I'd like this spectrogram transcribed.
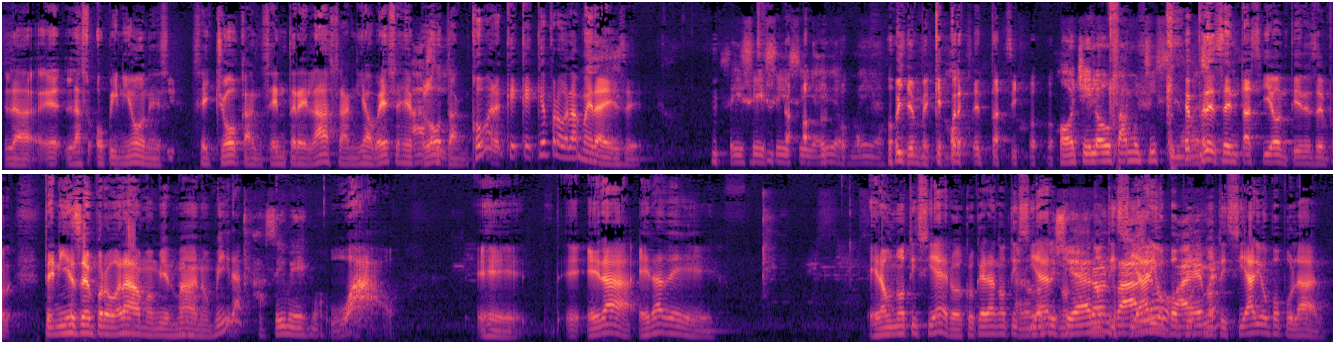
la- eh, las opiniones se chocan, se entrelazan y a veces Ah, explotan. ¿Cómo era? ¿Qué, qué, qué programa era ese? Sí, sí, sí, sí, ay Dios mío. Óyeme, qué presentación. Hochi lo usa muchísimo. ¿Qué eso. presentación tiene ese tenía ese programa, mi hermano? Mira. Así mismo. ¡Wow! Eh, eh, era, era de. Era un noticiero, creo que era noticiario, noticiero en radio, popu- AM. noticiario popular.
